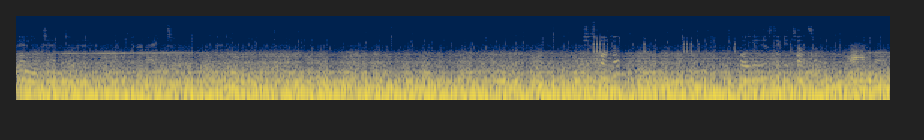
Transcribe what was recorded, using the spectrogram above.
then you turn to the, to the right. She's confirmed? Or you can just take a chance? Huh? Um,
